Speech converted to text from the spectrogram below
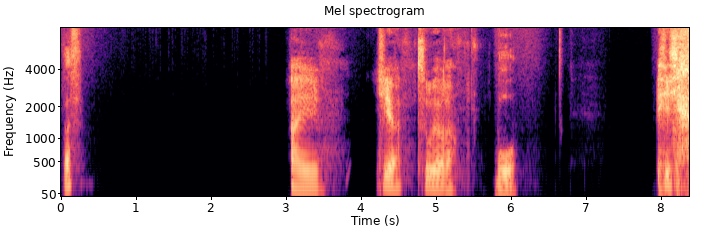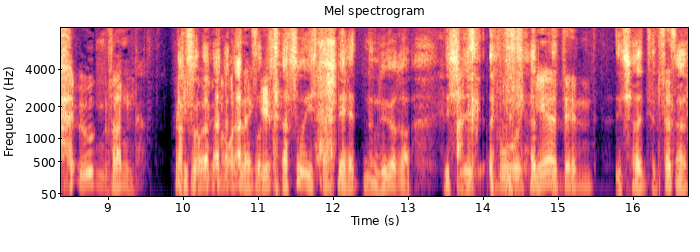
Was? Ei, hier, Zuhörer. Wo? Ja, irgendwann, wenn Ach die so. Folge mal online Ach so, geht. Ach so, ich dachte, wir hätten einen Hörer. Ich, Ach, woher denn? Ich halte jetzt Das- grad,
